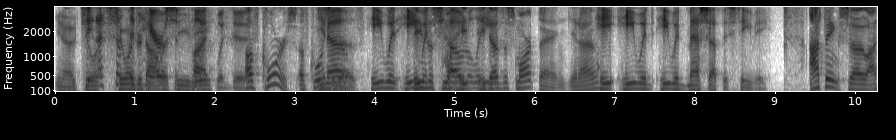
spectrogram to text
you know two hundred dollar Harrison TV. Putt would do. Of course, of course You know, it is. He would. He He's would a smart. he- totally. he, does a smart thing. You know. He he would he would mess up his TV. I think so. I,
